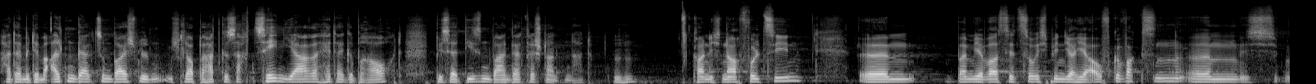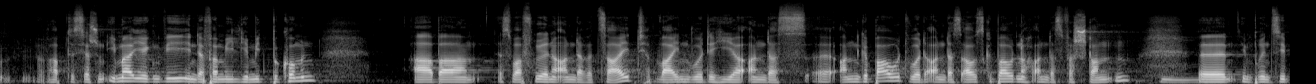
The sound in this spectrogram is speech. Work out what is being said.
hat er mit dem Altenberg zum Beispiel, ich glaube, er hat gesagt, zehn Jahre hätte er gebraucht, bis er diesen Weinberg verstanden hat. Mhm. Kann ich nachvollziehen. Ähm, bei mir war es jetzt so, ich bin ja hier aufgewachsen. Ähm, ich habe das ja schon immer irgendwie in der Familie mitbekommen. Aber es war früher eine andere Zeit. Wein wurde hier anders äh, angebaut, wurde anders ausgebaut, noch anders verstanden. Mhm. Äh, Im Prinzip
